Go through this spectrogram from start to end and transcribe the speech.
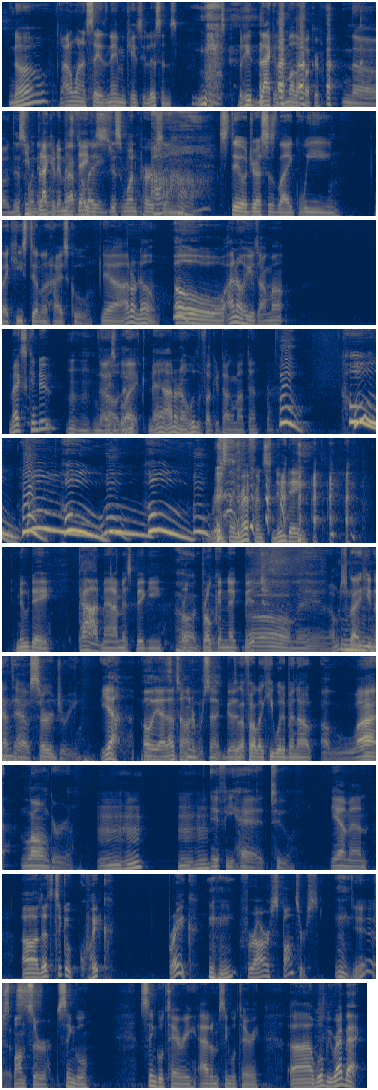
no, I don't want to say his name in case he listens, but he black as a motherfucker. no. This He one blacker ain't. than Miss I feel like Davis. this one person still dresses like we, like he's still in high school. Yeah, I don't know. Oh, I know who you're talking about. Mexican dude? Mm-mm, no, he's Oh, then- black. Man, I don't know who the fuck you're talking about then. Wrestling reference, New Day. New Day. God, man, I miss Biggie. Bro- dude. broken neck bitch. Oh man, I'm just glad he didn't have to have surgery. yeah. Oh, yeah, that's 100% good. I felt like he would have been out a lot longer Mm-hmm. Mm-hmm. if he had to. Yeah, man. Uh, let's take a quick break Mm-hmm. for our sponsors. Yeah, Sponsor, single. Singletary, Adam Singletary. Uh, we'll be right back.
